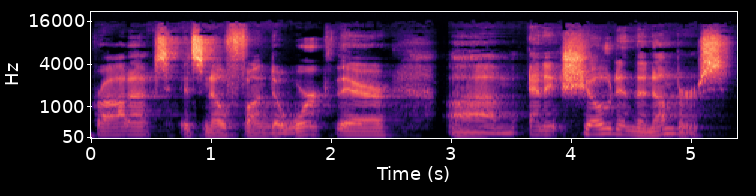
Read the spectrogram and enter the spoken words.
products. It's no fun to work there. Um, and it showed in the numbers.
